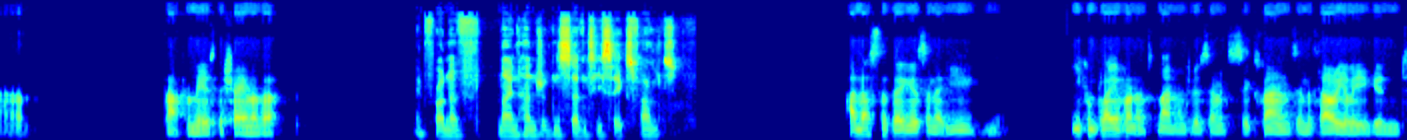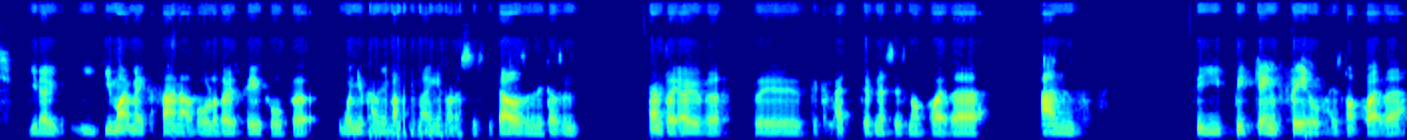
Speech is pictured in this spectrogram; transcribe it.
Um, that for me is the shame of it in front of 976 fans. And that's the thing, isn't it? You you can play in front of 976 fans in the Saudi league, and you know you, might make a fan out of all of those people. But when you're coming back and playing in front of 60,000, it doesn't translate over. The the competitiveness is not quite there, and the big game feel is not quite there.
